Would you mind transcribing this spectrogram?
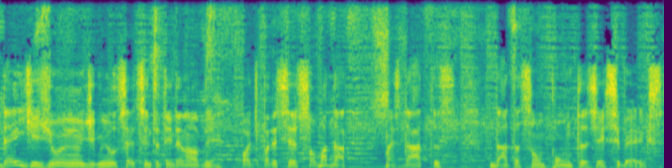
10 de junho de 1789. Pode parecer só uma data, mas datas, datas são pontas de icebergs.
